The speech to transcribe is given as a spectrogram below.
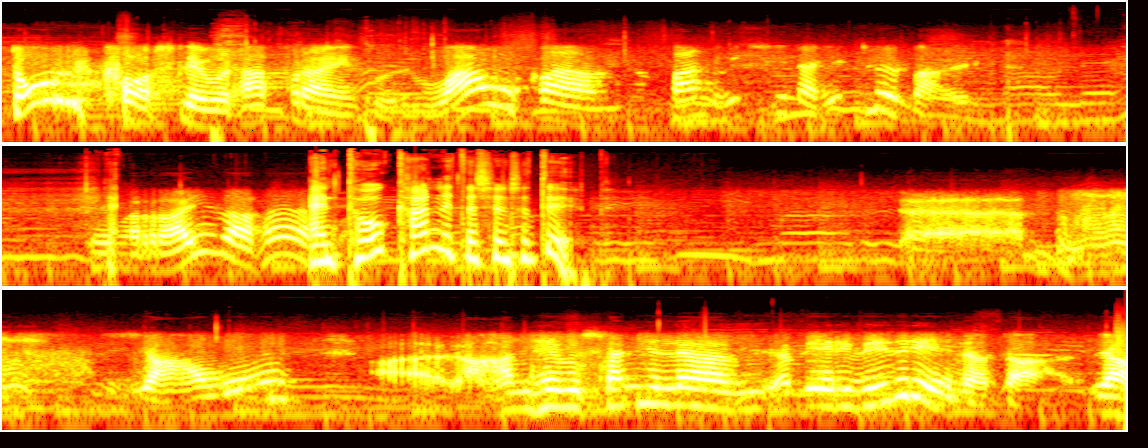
stórkostlegur hagfræðingur vá hvað hann fann hyggsina hillur maður var að ræða það En tók hann þetta sem sagt upp? já hann hefur sennilega verið viðriðin þetta já,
